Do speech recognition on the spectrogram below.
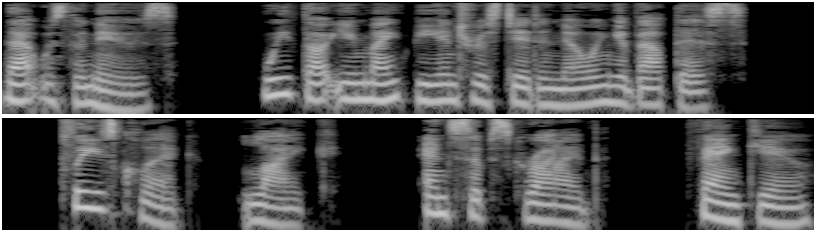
That was the news. We thought you might be interested in knowing about this. Please click like and subscribe. Thank you.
